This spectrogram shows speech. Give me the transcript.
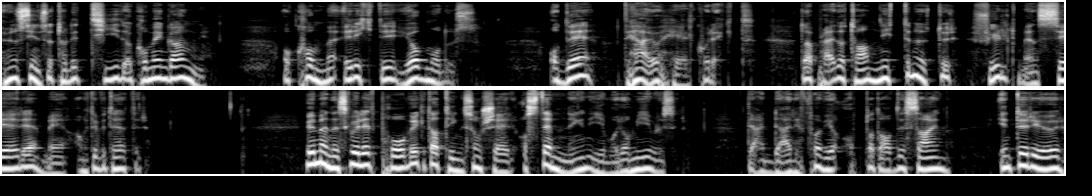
hun synes det tar litt tid å komme i gang. Å komme i riktig jobbmodus. Og det, det er jo helt korrekt. Det har pleid å ta 90 minutter fylt med en serie med aktiviteter. Vi mennesker lett påvirket av ting som skjer, og stemningen i våre omgivelser. Det er derfor vi er opptatt av design, interiør,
